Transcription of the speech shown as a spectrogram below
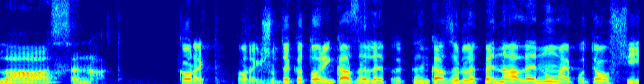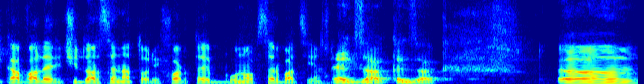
la Senat. Corect, corect. Judecătorii în, cazele, în cazurile penale nu mai puteau fi cavaleri, ci doar senatorii. Foarte bună observație. Exact, exact. Uh,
